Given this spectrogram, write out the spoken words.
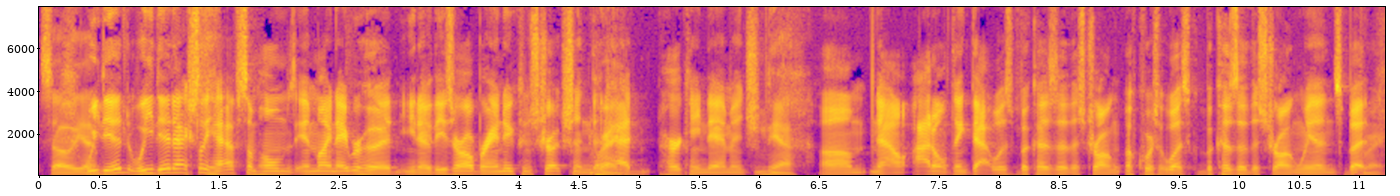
So yeah, We did. We did actually have some homes in my neighborhood. You know, these are all brand new construction that Right. had hurricane damage. Yeah. Um, now, I don't think that was because of the strong. Of course, it was because of the strong winds, but Right.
